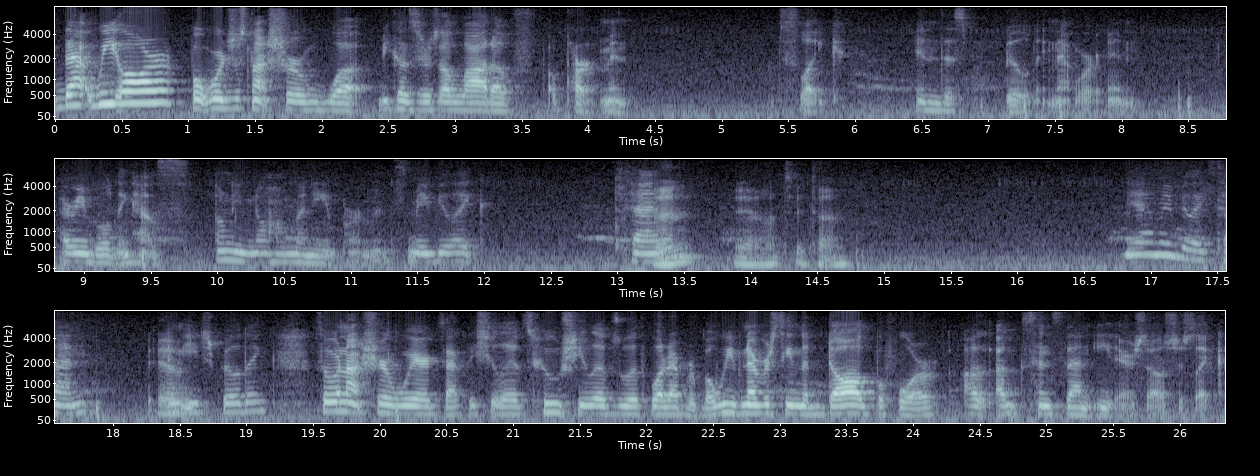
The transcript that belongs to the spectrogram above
that we are, but we're just not sure what because there's a lot of apartments like in this building that we're in. Every building has I don't even know how many apartments. Maybe like ten. ten. Yeah, I'd say ten. Yeah, maybe like ten Yeah. in each building. So we're not sure where exactly she lives, who she lives with, whatever. But we've never seen the dog before uh, uh, since then either. So it's just like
